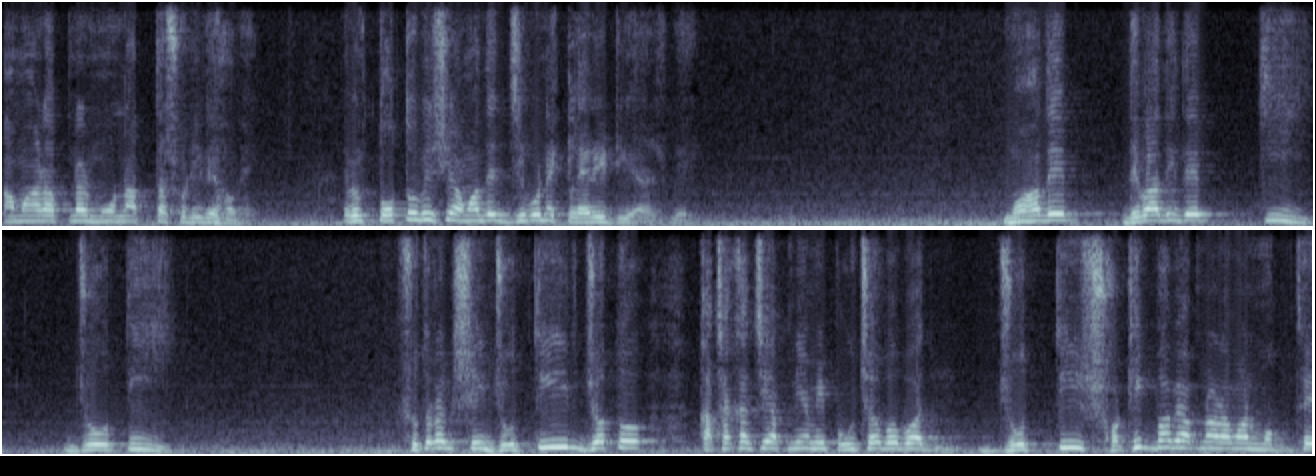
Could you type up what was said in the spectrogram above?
আমার আপনার মন আত্মা শরীরে হবে এবং তত বেশি আমাদের জীবনে ক্ল্যারিটি আসবে। মহাদেব, দেবাদিদেব কি জ্যোতি? সুতরাং সেই জ্যোতির যত কাছাকাছি আপনি আমি পৌঁছাবো বা জ্যোতি সঠিকভাবে আপনার আমার মধ্যে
